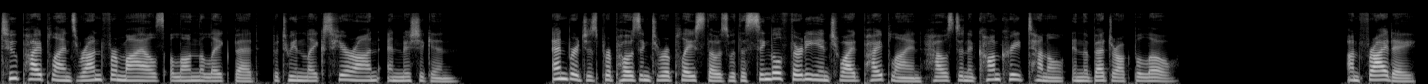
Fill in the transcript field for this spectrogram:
Two pipelines run for miles along the lakebed between Lakes Huron and Michigan. Enbridge is proposing to replace those with a single 30 inch wide pipeline housed in a concrete tunnel in the bedrock below. On Friday,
